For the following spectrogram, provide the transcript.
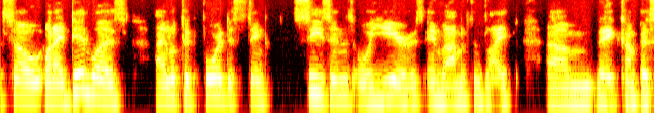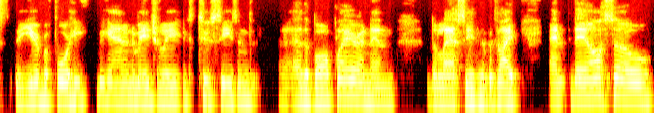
So, what I did was I looked at four distinct seasons or years in Robinson's life. Um, they encompass the year before he began in the major leagues, two seasons as a ball player, and then the last season of his life. And they also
